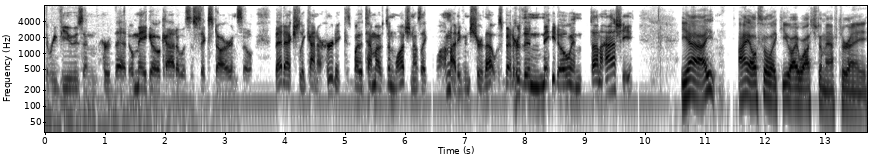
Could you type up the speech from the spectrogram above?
the reviews and heard that Omega Okada was a six star, and so that actually kind of hurt it because by the time I was done watching, I was like, well, I'm not even sure that was better than Naito and Tanahashi. Yeah, I I also like you. I watched them after I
